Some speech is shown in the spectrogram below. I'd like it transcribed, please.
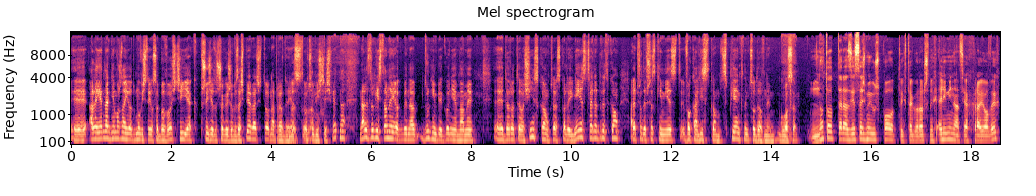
y, ale jednak nie można jej odmówić tej osobowości. Jak przyjdzie do czegoś, żeby zaśpiewać, to naprawdę Bez jest problemu. oczywiście świetna. No ale z drugiej strony jakby na drugim biegunie mamy e, Dorotę Osińską, która z kolei nie jest celebrytką, ale przede wszystkim jest wokalistką z pięknym, cudownym głosem. No to teraz jesteśmy już po tych tegorocznych eliminacjach krajowych.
